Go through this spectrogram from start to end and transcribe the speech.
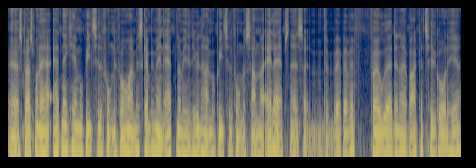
Øh, og spørgsmålet er, er den ikke her mobiltelefon i forvejen? Hvad skal vi med en app, når vi alligevel har en mobiltelefon, der samler alle appsene? Altså, hvad, hvad, hvad får jeg ud af det, når jeg bare kan tilgå det her?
